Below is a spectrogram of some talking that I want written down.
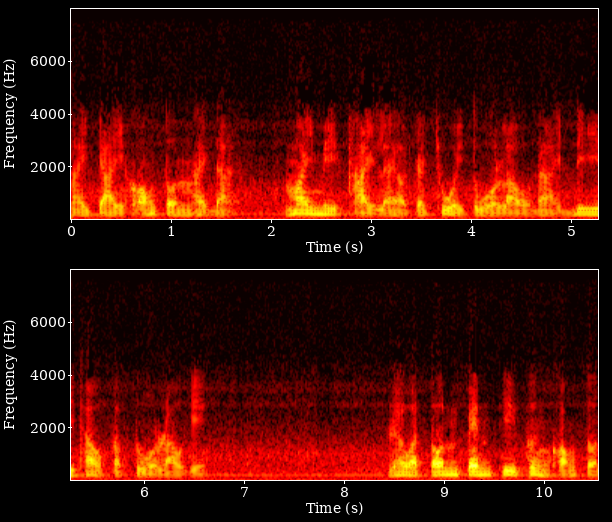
ในใจของตนให้ได้ ไม่มีใครแล้วจะช่วยตัวเราได้ดีเท่ากับตัวเราเองเรียกว่าตนเป็นที่พึ่งของตน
